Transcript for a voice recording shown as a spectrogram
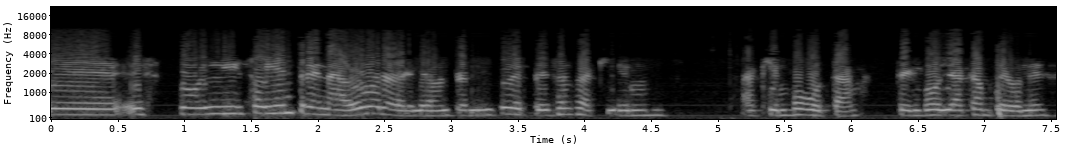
Eh, estoy, soy entrenadora de levantamiento de pesas aquí en, aquí en Bogotá. Tengo ya campeones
